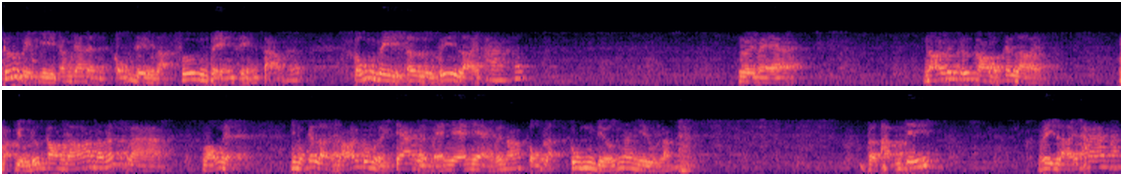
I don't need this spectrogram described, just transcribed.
cứ việc gì trong gia đình cũng đều là phương tiện thiện xảo hết. Cũng vì từ bi lợi tha hết. Người mẹ nói với đứa con một cái lời mặc dù đứa con đó nó rất là ngỗ nghịch, nhưng một cái lời nói của người cha, người mẹ nhẹ nhàng với nó cũng là cung dưỡng nó nhiều lắm. Và thậm chí vì lợi tha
